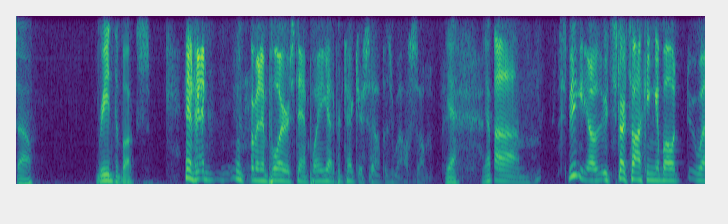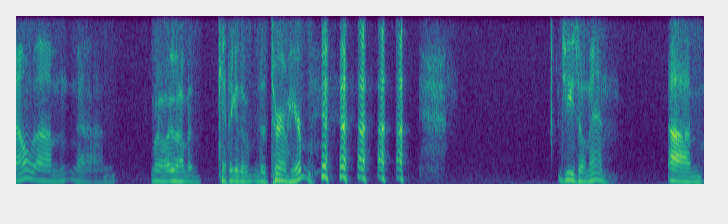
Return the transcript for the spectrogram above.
So, read the books. And, and from an employer standpoint, you got to protect yourself as well. So yeah, yep. Um, speaking of, we start talking about well, um, uh, well, can't think of the, the term here. Geez, oh man, um,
